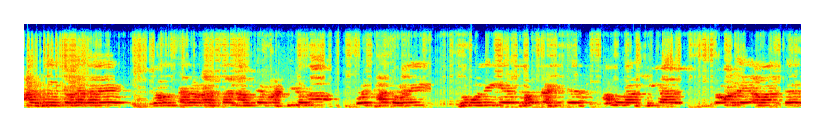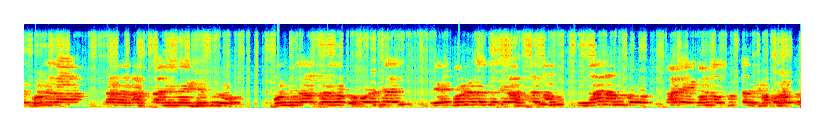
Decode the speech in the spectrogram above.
রাজনীতি চলাকালে যখন তারা রাস্তায় নামতে পারছিল না, ওই ছাত্রলীগ যুবলীগের সন্ত্রাসীদের হামলার শিকার। তখন এই আমাদের বোনেরা তারা রাস্তা নেমে এসেছিল। বন্ধুরা, আপনারা লক্ষ্য করেছেন? এই বোনেরা যদি রাস্তায় নাম না নামতো, তাহলে এই গণ অভ্যুত্থান সফল হতো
